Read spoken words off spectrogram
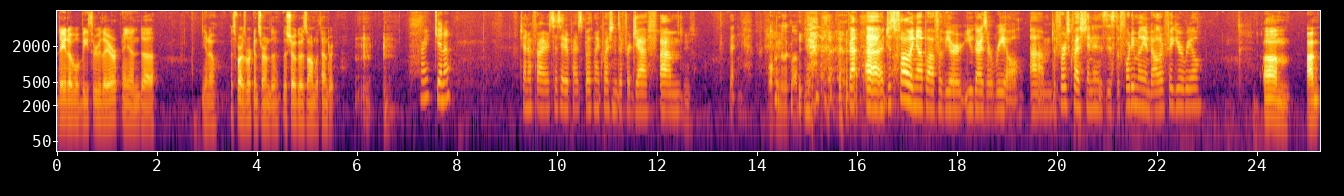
data will be through there, and uh, you know, as far as we're concerned, the, the show goes on with Hendrick. All right, Jenna. Jenna Fryer, Associated Press. Both my questions are for Jeff. Um, th- Welcome to the club. uh, just following up off of your, you guys are real. Um, the first question is, is the $40 million figure real? Um, I'm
